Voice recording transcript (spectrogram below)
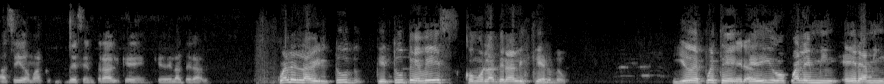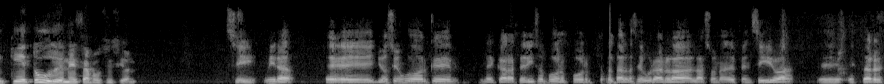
ha sido más de central que, que, de lateral. ¿Cuál es la virtud que tú te ves como lateral izquierdo? Y yo después te, Mira, te digo cuál es mi, era mi inquietud en esa posición. Sí, mira, eh, yo soy un jugador que me caracterizo por, por tratar de asegurar la, la zona defensiva, eh, estar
